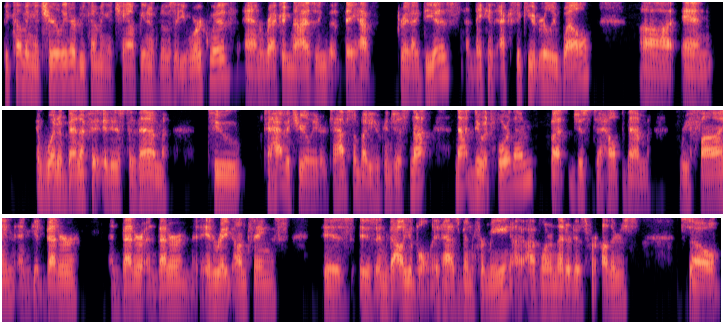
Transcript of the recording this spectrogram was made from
becoming a cheerleader becoming a champion of those that you work with and recognizing that they have great ideas and they can execute really well uh, and and what a benefit it is to them to to have a cheerleader to have somebody who can just not not do it for them but just to help them refine and get better and better and better and iterate on things is is invaluable. It has been for me. I, have learned that it is for others. So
